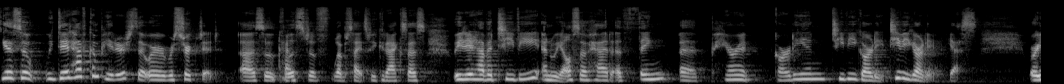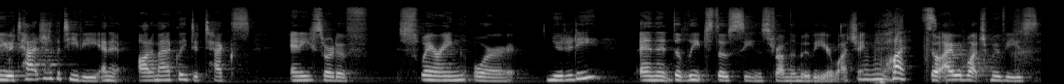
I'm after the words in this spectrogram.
Yeah, so we did have computers that were restricted. Uh, so okay. the list of websites we could access. We did have a TV, and we also had a thing, a parent guardian TV guardian, TV guardian, yes, where you attach it to the TV and it automatically detects any sort of swearing or nudity and it deletes those scenes from the movie you're watching. What? So I would watch movies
